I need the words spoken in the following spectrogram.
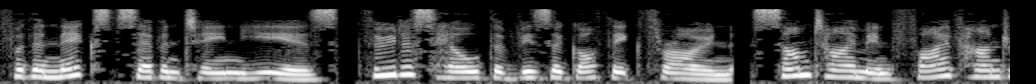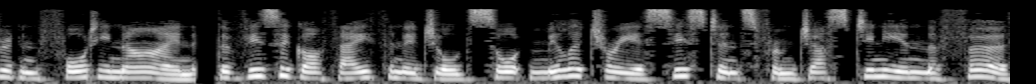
For the next 17 years, Theudis held the Visigothic throne. Sometime in 549, the Visigoth Athanagild sought military assistance from Justinian I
